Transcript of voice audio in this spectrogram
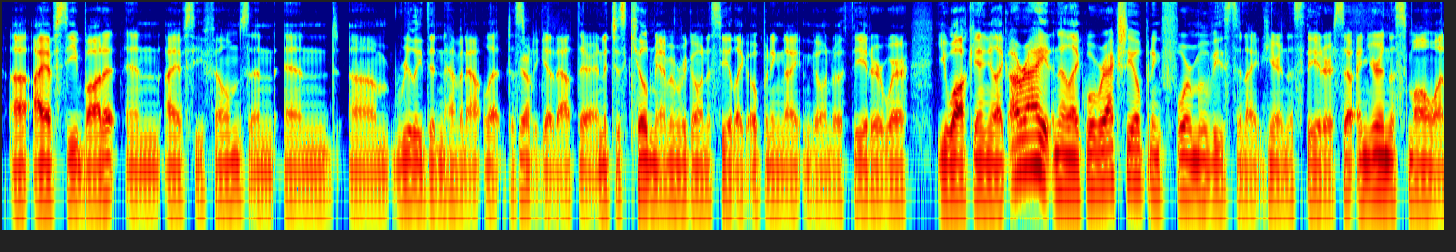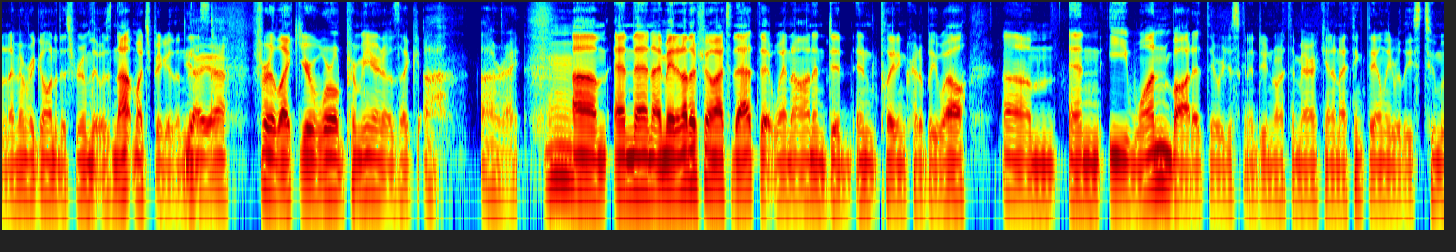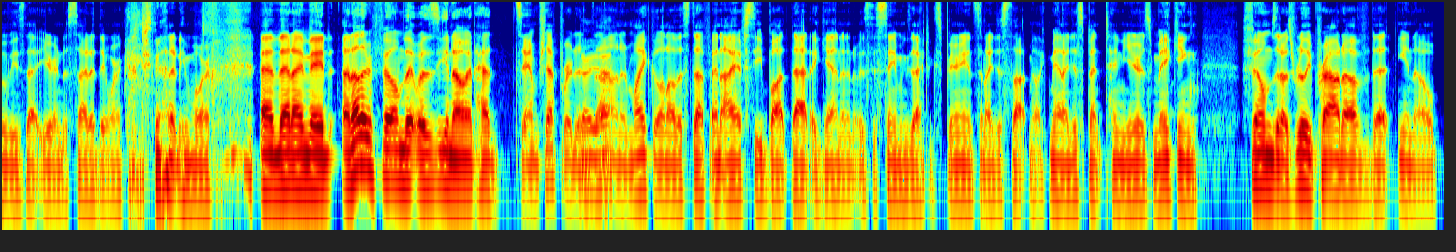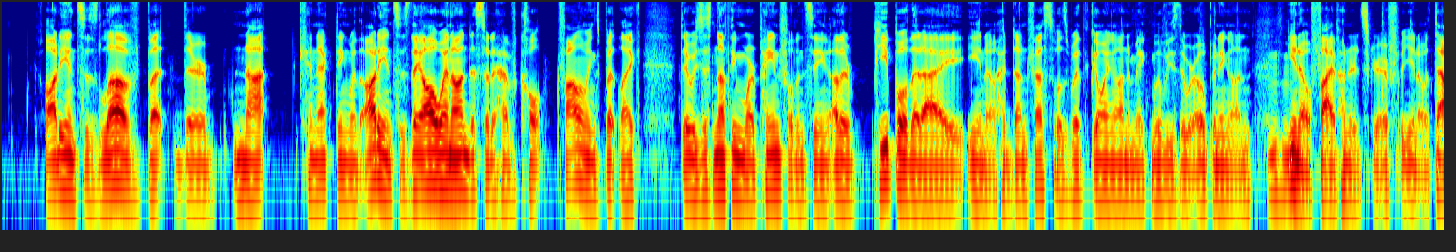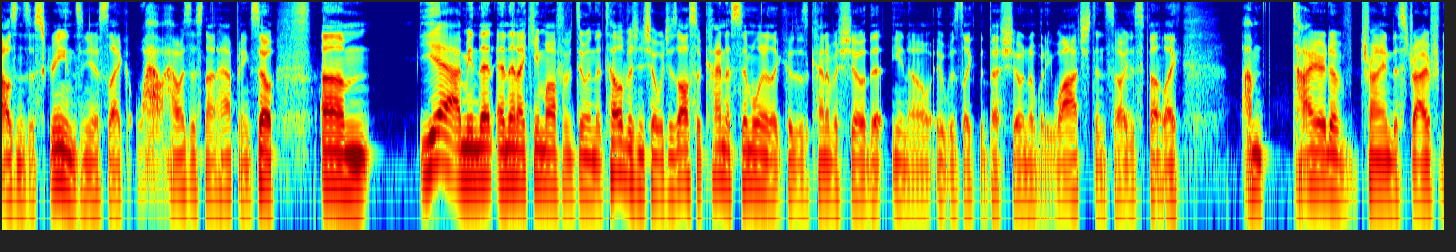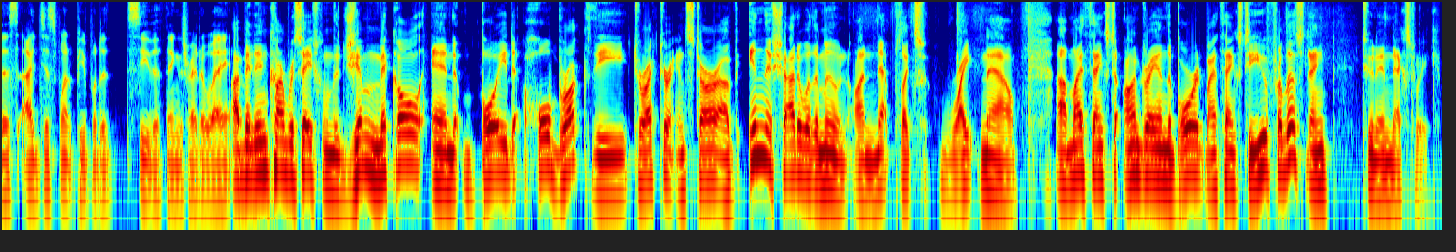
uh, IFC bought it and IFC Films and and um, really didn't have an outlet to sort of get it out there, and it just killed me. I remember going to see it like opening night and going to a theater where you walk in, you're like, all right, and they're like, well, we're actually opening four movies tonight here in this theater, so and you're in the small one, and I remember going to this room that was not much bigger than this yeah, yeah. for like your world premiere, and it was like, oh, all right. Mm. Um, and then I made another film after that that went on and did and played incredibly well. Um, and E1 bought it. They were just going to do North American, and I think they only released two movies that year and decided they weren't going to do that anymore. and then I made another film that was, you know, it had Sam Shepard and yeah, Don and Michael and all this stuff, and IFC bought that again, and it was the same exact experience. And I just thought, like, man, I just spent 10 years making films that I was really proud of that, you know, audiences love, but they're not connecting with audiences. They all went on to sort of have cult followings, but like there was just nothing more painful than seeing other people that I, you know, had done festivals with going on to make movies that were opening on, mm-hmm. you know, 500 screen, you know, thousands of screens, and you're just like, wow, how is this not happening? So, um, yeah, I mean, then and then I came off of doing the television show, which is also kind of similar, like because it was kind of a show that you know it was like the best show nobody watched, and so I just felt like I'm tired of trying to strive for this. I just want people to see the things right away. I've been in conversation with Jim Mickle and Boyd Holbrook, the director and star of In the Shadow of the Moon on Netflix right now. Uh, my thanks to Andre and the board. My thanks to you for listening. Tune in next week.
